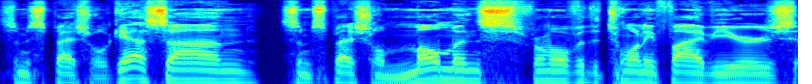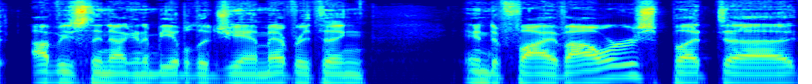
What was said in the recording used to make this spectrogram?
some special guests on, some special moments from over the 25 years. Obviously, not going to be able to jam everything into five hours, but uh,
